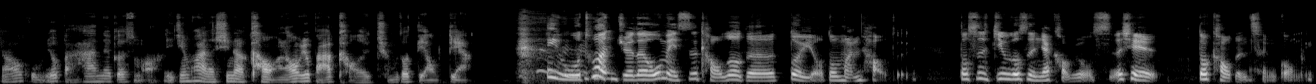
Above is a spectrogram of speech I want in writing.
然后我们就把它那个什么已经换了新的烤网，然后又把它烤的全部都掉掉。哎、我突然觉得我每次烤肉的队友都蛮好的，都是几乎都是人家烤给我吃，而且都烤的很成功。哎，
